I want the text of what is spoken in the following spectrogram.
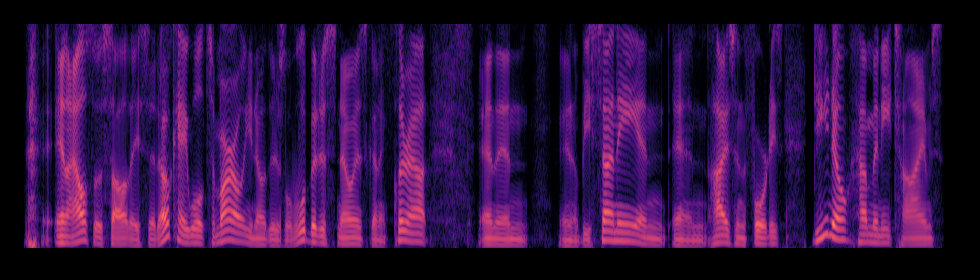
and I also saw they said, okay, well tomorrow, you know, there's a little bit of snow and it's going to clear out, and then you know, it'll be sunny and and highs in the 40s. Do you know how many times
